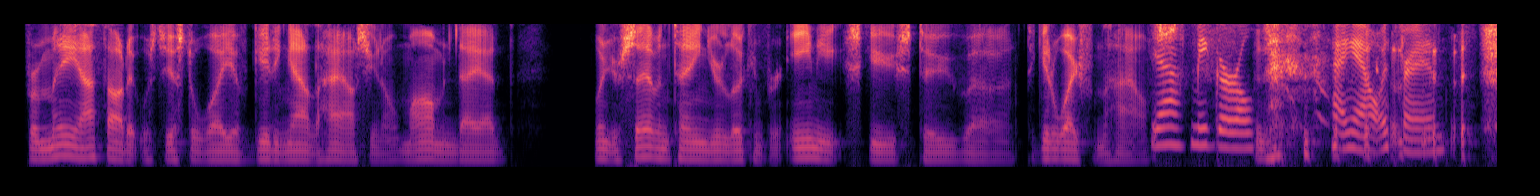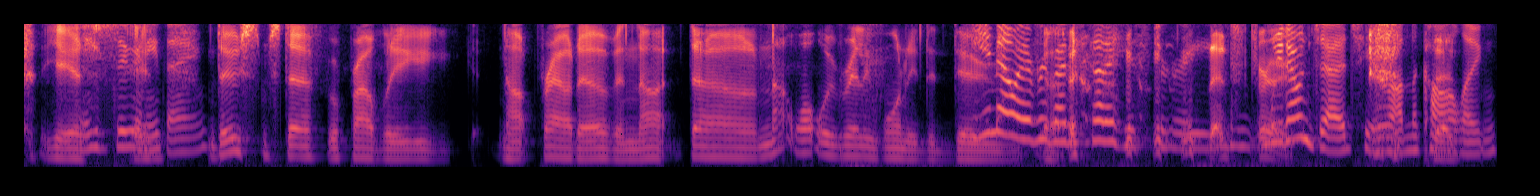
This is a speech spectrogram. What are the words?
for me, I thought it was just a way of getting out of the house. You know, mom and dad. When you're 17, you're looking for any excuse to uh, to get away from the house. yeah, me girls hang out with friends. yes. do anything. Do some stuff we're probably not proud of, and not uh, not what we really wanted to do. You know, everybody's got a history. That's true. We don't judge here on the calling.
